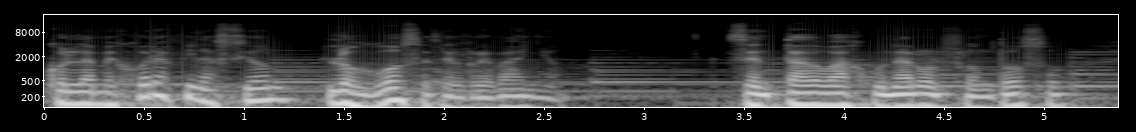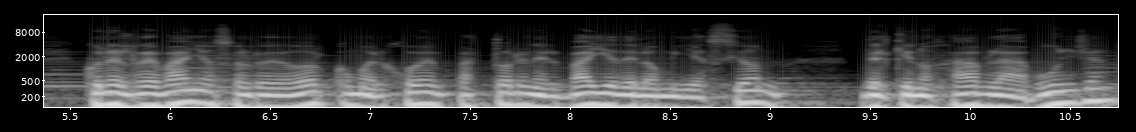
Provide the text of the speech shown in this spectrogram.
con la mejor afinación los goces del rebaño. Sentado bajo un árbol frondoso, con el rebaño a su alrededor como el joven pastor en el valle de la humillación del que nos habla Bunyan,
